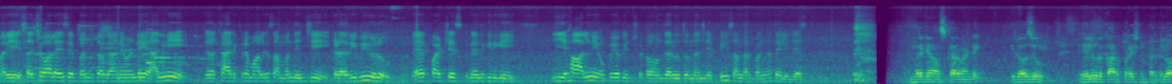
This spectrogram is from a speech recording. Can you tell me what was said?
మరి సచివాలయ సిబ్బందితో కానివ్వండి అన్ని కార్యక్రమాలకు సంబంధించి ఇక్కడ రివ్యూలు ఏర్పాటు చేసుకునేందుకు ఇది ఈ హాల్ని ఉపయోగించడం జరుగుతుందని చెప్పి సందర్భంగా తెలియజేస్తాం. అందరికీ నమస్కారం అండి. ఈరోజు ఏలూరు కార్పొరేషన్ పరిధిలో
